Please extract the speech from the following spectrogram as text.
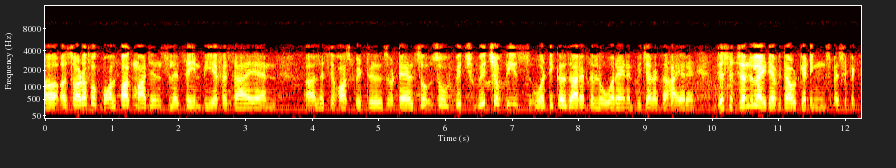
uh, a sort of a ballpark margins, let's say in BFSI and uh, let's say hospitals, hotels. So, so which which of these verticals are at the lower end and which are at the higher end? Just a general idea without getting specifics.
